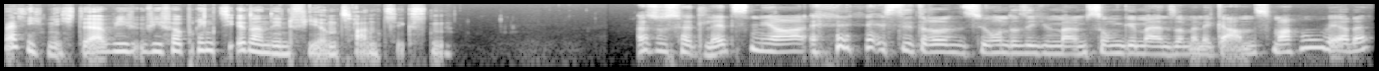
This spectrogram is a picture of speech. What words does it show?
weiß ich nicht, ja, wie, wie verbringt ihr dann den 24.? Also seit letztem Jahr ist die Tradition, dass ich mit meinem Sohn gemeinsam eine Gans machen werde.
